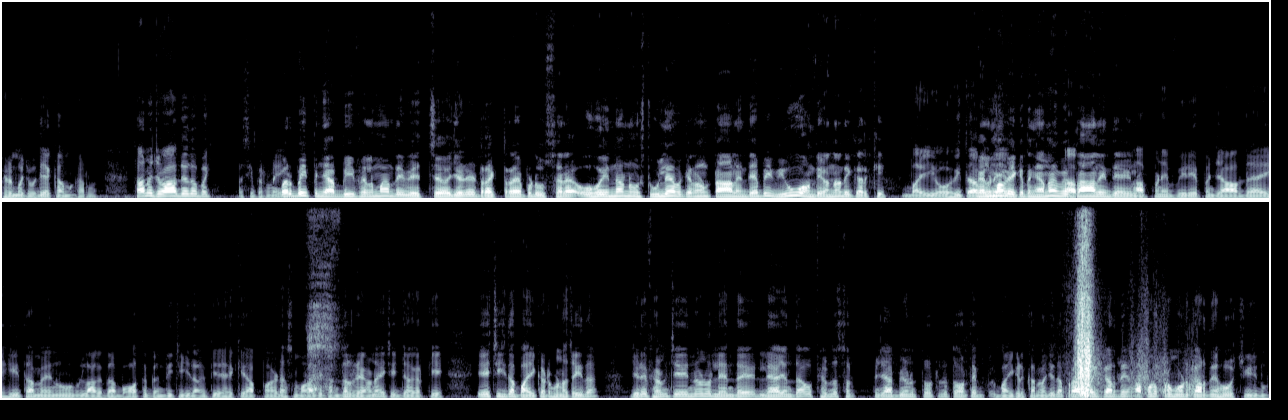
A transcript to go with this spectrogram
ਫਿਲਮਾਂ 'ਚ ਵਧੀਆ ਕੰਮ ਕਰਨ। ਸਾਨੂੰ ਜਵਾਬ ਦੇ ਦਿਓ ਬਾਈ। ਅਸੀਂ ਫਿਰ ਨਹੀਂ। ਪਰ ਬਈ ਪੰਜਾਬੀ ਫਿਲਮਾਂ ਦੇ ਵਿੱਚ ਜਿਹੜੇ ਡਾਇਰੈਕਟਰ ਹੈ ਪ੍ਰੋਡਿਊਸਰ ਹੈ ਉਹ ਇਹਨਾਂ ਨੂੰ ਸਟੂਡੀਆਂ ਵਗੈਰਾ ਨੂੰ ਤਾਂ ਲੈਂਦੇ ਆ ਵੀ ਵਿਊ ਆਉਂਦੇ ਆ ਉਹਨਾਂ ਦੇ ਕਰਕੇ। ਬਾਈ ਉਹੀ ਤਾਂ ਫਿਲਮਾਂ ਵਿਕਦੀਆਂ ਨਾ ਫਿਰ ਤਾਂ ਲੈਂਦੇ ਆ ਆਪਣੇ ਵੀਰੇ ਪੰਜਾਬ ਦਾ ਇਹੀ ਤਾਂ ਮੈਨੂੰ ਲੱਗਦਾ ਬਹੁਤ ਗੰਦੀ ਚੀਜ਼ ਲੱਗਦੀ ਹੈ ਇਹ ਕਿ ਆਪਾਂ ਜਿਹੜਾ ਸਮਾਜ ਗੰਦਲ ਰਿਹਾ ਨਾ ਇਹ ਚੀਜ਼ਾਂ ਕਰਕੇ ਇਹ ਚੀਜ਼ ਦਾ ਬਾਈਕਾਟ ਹੋਣਾ ਚਾਹੀਦਾ। ਜਿਹੜੇ ਫਿਲਮ 'ਚ ਇਹਨਾਂ ਨੂੰ ਲੈਂਦੇ ਲਿਆ ਜਾਂਦਾ ਉਹ ਫਿਲਮ ਸਰ- ਪੰਜਾਬੀਆਂ ਨੂੰ ਟੋਟਲ ਤੌਰ ਤੇ ਬਾਈਕਾਟ ਕਰਨਾ ਚਾਹੀਦਾ। ਪਰ ਆਪਾਂ ਕੀ ਕਰਦੇ ਹਾਂ ਆਪਾਂ ਨੂੰ ਪ੍ਰਮੋਟ ਕਰਦੇ ਹਾਂ ਉਸ ਚੀਜ਼ ਨੂੰ।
